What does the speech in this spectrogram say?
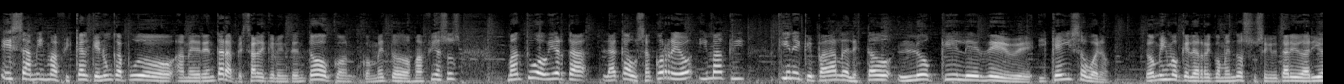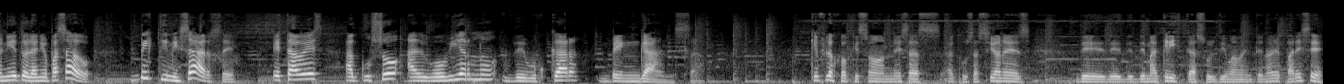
esa misma fiscal que nunca pudo amedrentar a pesar de que lo intentó con, con métodos mafiosos, mantuvo abierta la causa Correo y Macri tiene que pagarle al Estado lo que le debe. ¿Y qué hizo? Bueno, lo mismo que le recomendó su secretario Darío Nieto el año pasado, victimizarse. Esta vez acusó al gobierno de buscar venganza. Qué flojos que son esas acusaciones de, de- macristas últimamente, ¿no les parece?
